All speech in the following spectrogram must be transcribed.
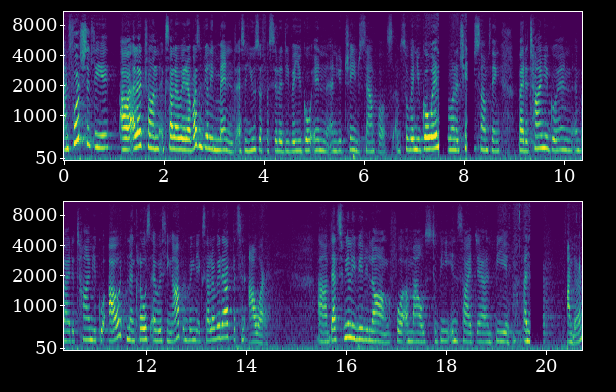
Unfortunately, our electron accelerator wasn't really meant as a user facility where you go in and you change samples. Um, so when you go in, you want to change something. By the time you go in and by the time you go out and then close everything up and bring the accelerator up, that's an hour. Um, that's really, really long for a mouse to be inside there and be under. under.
